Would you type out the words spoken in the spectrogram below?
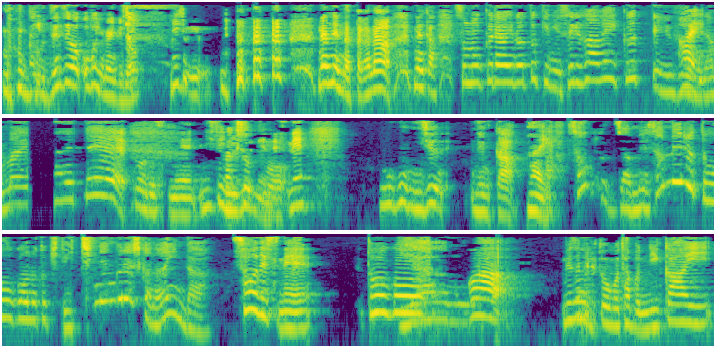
い全然覚えてないんですよ。20 何年だったかな？なんか、そのくらいの時にセルフアウェイクっていうふうはいに名前を変えて、そうですね。2020年ですね。2020年か。はいあ、そっか、じゃあ目覚める統合の時って1年ぐらいしかないんだ。そうですね。統合は、目覚める統合多分2回、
